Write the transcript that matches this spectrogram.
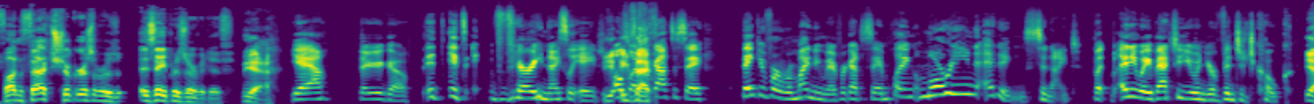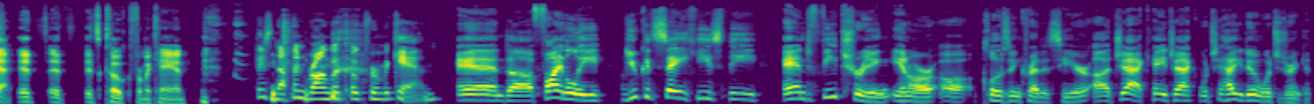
Fun fact: sugar is a, pres- is a preservative. yeah. Yeah, there you go. It, it's very nicely aged. Yeah, also, I forgot to say, thank you for reminding me. I forgot to say I'm playing Maureen Eddings tonight. But anyway, back to you and your vintage Coke. Yeah, it's it's it's Coke from a can. There's nothing wrong with Coke from a can. And uh, finally, you could say he's the and featuring in our uh, closing credits here, uh, Jack. Hey, Jack, what you, how you doing? What you drinking?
